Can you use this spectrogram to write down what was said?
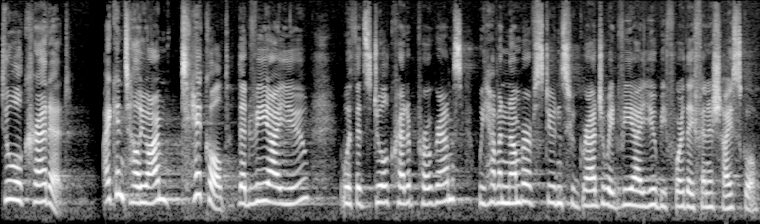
dual credit. I can tell you, I'm tickled that VIU, with its dual credit programs, we have a number of students who graduate VIU before they finish high school.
